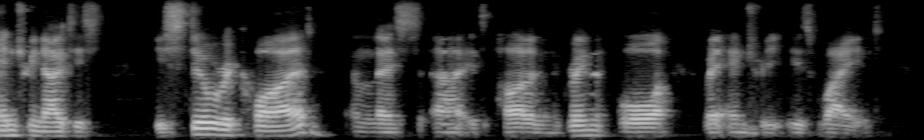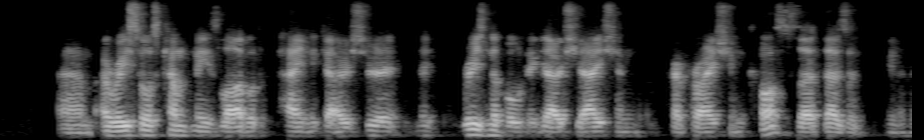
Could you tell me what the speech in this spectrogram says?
entry notice is still required unless uh, it's part of an agreement or where entry is waived. Um, a resource company is liable to pay reasonable negotiation preparation costs. That those are you know,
